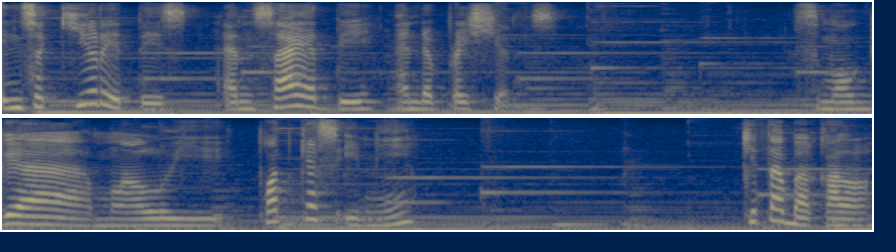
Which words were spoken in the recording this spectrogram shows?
insecurities, anxiety, and depressions. Semoga melalui podcast ini kita bakal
